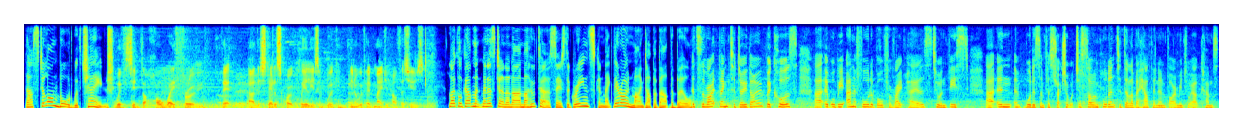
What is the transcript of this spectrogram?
they're still on board with change. We've said the whole way through that uh, the status quo clearly isn't working. You know, we've had major health issues. Local Government Minister Nanaia Mahuta says the Greens can make their own mind up about the bill. It's the right thing to do, though, because uh, it will be unaffordable for ratepayers to invest uh, in, in water's infrastructure, which is so important to deliver health and environmental outcomes.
